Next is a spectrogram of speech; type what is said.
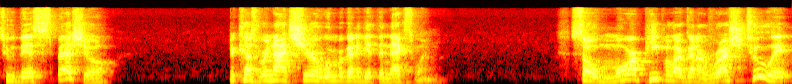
to this special because we're not sure when we're going to get the next one. So more people are going to rush to it.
